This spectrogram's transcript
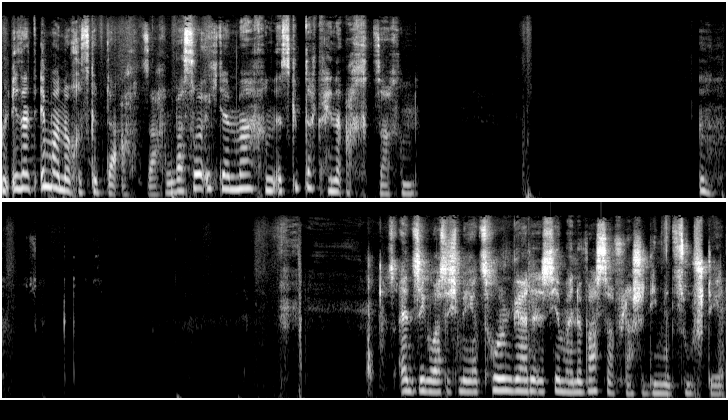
Und ihr sagt immer noch, es gibt da acht Sachen. Was soll ich denn machen? Es gibt da keine acht Sachen. Das Einzige, was ich mir jetzt holen werde, ist hier meine Wasserflasche, die mir zusteht.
